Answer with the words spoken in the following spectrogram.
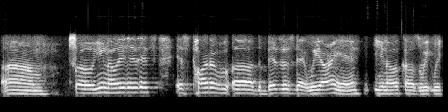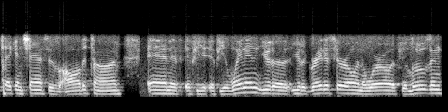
Um, so you know, it, it's it's part of uh, the business that we are in. You know, because we we're taking chances all the time, and if if you if you're winning, you're the you're the greatest hero in the world. If you're losing,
